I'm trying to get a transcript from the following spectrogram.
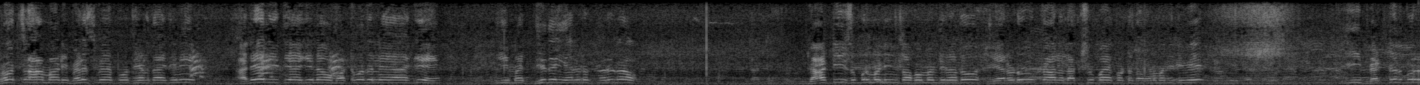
ಪ್ರೋತ್ಸಾಹ ಮಾಡಿ ಬೆಳೆಸಬೇಕು ಅಂತ ಹೇಳ್ತಾ ಇದ್ದೀನಿ. ಅದೇ ರೀತಿಯಾಗಿ ನಾವು ಮೊಟ್ಟ ಮೊದಲನೆಯಾಗಿ ಈ ಮಧ್ಯದ ಎರಡು ಕರುಗಳು ಘಾಟಿ ಸುಬ್ರಹ್ಮಣ್ಯನ ತಗೊಂಡ್ಬಂದಿರೋದು ಎರಡೂ ಕಾಲು ಲಕ್ಷ ರೂಪಾಯಿ ಕೊಟ್ಟು ತಗೊಂಡು ಬಂದಿದ್ದೀವಿ ಈ ಬೆಟ್ಟದಪುರ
